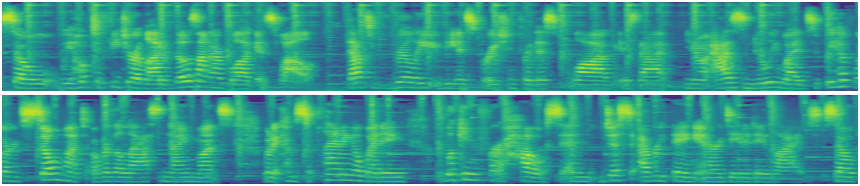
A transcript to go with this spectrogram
so we hope to feature a lot of those on our blog as well that's really the inspiration for this vlog is that, you know, as newlyweds, we have learned so much over the last nine months when it comes to planning a wedding, looking for a house, and just everything in our day-to-day -day lives. So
